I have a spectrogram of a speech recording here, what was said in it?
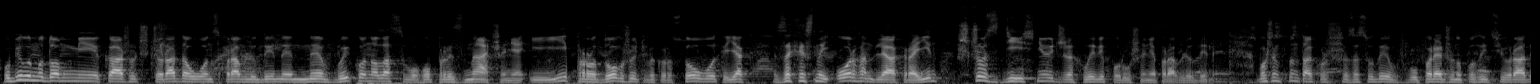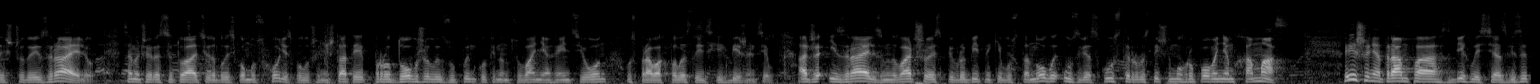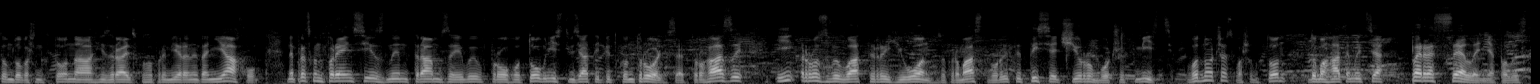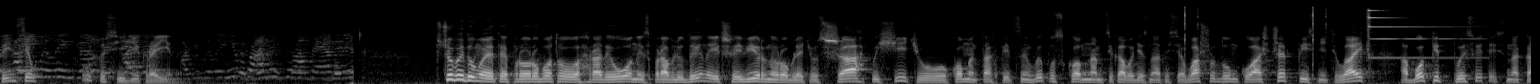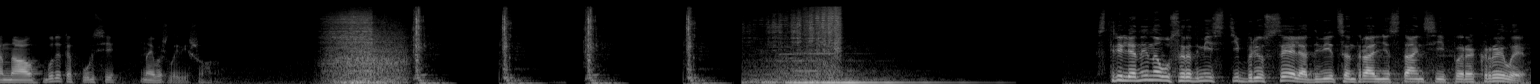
У Білому домі кажуть, що Рада ООН з прав людини не виконала свого призначення і її продовжують використовувати як захисний орган для країн, що здійснюють жахливі порушення прав людини. Вашингтон також засудив упереджену позицію Ради щодо Ізраїлю. Саме через ситуацію на близькому сході Сполучені Штати продовжили зупинку фінансування агенції ООН у справах палестинських біженців. Адже Ізраїль звинувачує співробітників установи у зв'язку з терористичним угрупованням Хамас. Рішення Трампа збіглися з візитом до Вашингтона ізраїльського прем'єра Нетаньяху. На прес-конференції з ним Трамп заявив про готовність взяти під контроль сектор Гази і розвивати регіон, зокрема створити тисячі робочих місць. Водночас Вашингтон домагатиметься переселення палестинців у сусідні країни. Що ви думаєте про роботу Ради ООН із прав людини? і Чи вірно роблять у США? Пишіть у коментах під цим випуском. Нам цікаво дізнатися вашу думку. А ще тисніть лайк або підписуйтесь на канал. Будете в курсі найважливішого. Стрілянина у середмісті Брюсселя. Дві центральні станції перекрили.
